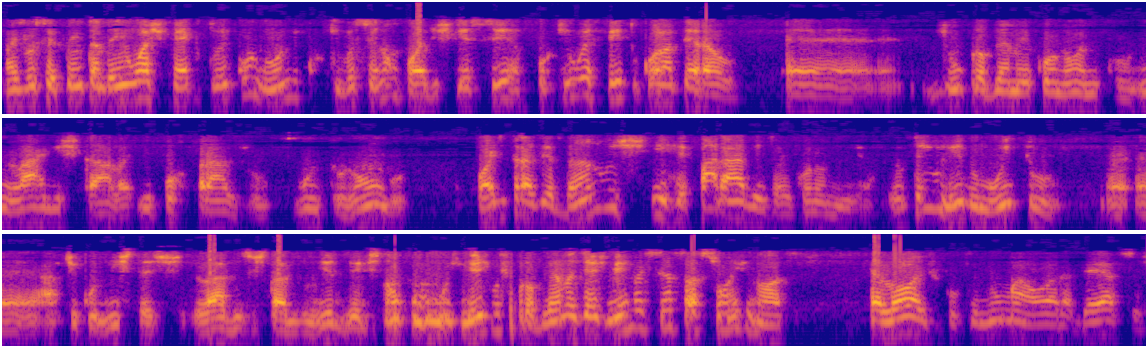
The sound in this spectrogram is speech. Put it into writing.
mas você tem também um aspecto econômico que você não pode esquecer, porque o efeito colateral é, de um problema econômico em larga escala e por prazo muito longo pode trazer danos irreparáveis à economia. Eu tenho lido muito é, é, articulistas lá dos Estados Unidos, eles estão com os mesmos problemas e as mesmas sensações nossas. É lógico que numa hora dessas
